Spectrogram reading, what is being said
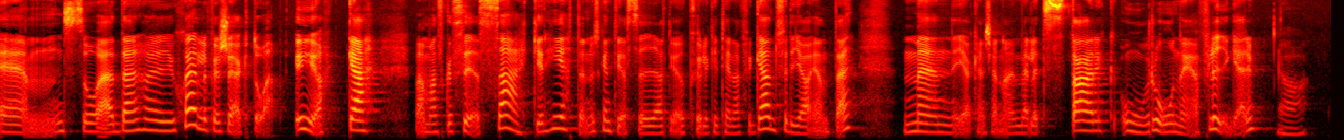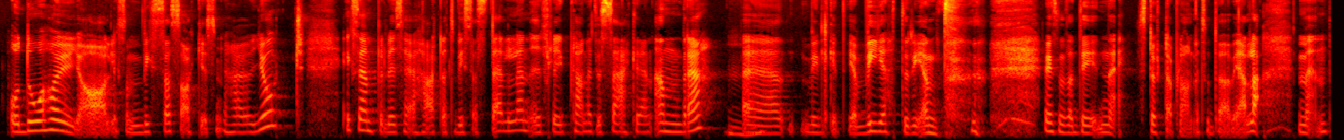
Um, så där har jag ju själv försökt då öka vad man ska säga, säkerheten. Nu ska inte jag säga att jag uppfyller kriterierna för GAD, för det gör jag inte. Men jag kan känna en väldigt stark oro när jag flyger. Ja. Och då har ju jag liksom vissa saker som jag har gjort. Exempelvis har jag hört att vissa ställen i flygplanet är säkrare än andra. Mm. Eh, vilket jag vet rent... liksom att det, nej, störta planet så dör vi alla. Men,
